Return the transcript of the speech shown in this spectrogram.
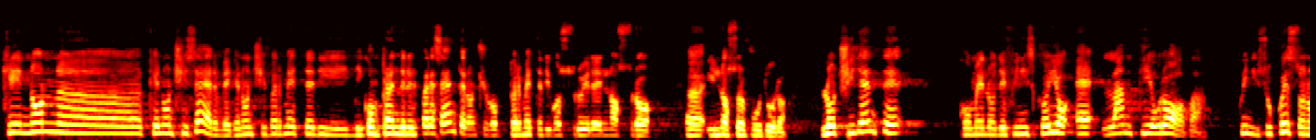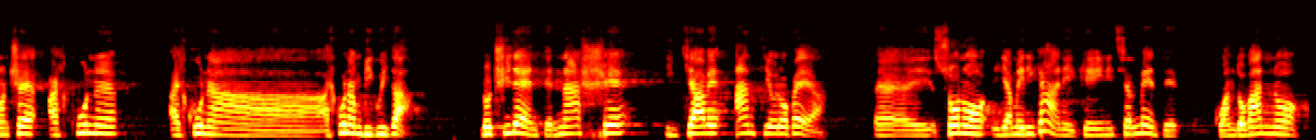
che non, eh, che non, ci serve, che non ci permette di, di, comprendere il presente, non ci permette di costruire il nostro, eh, il nostro futuro. L'Occidente, come lo definisco io, è l'anti-Europa, quindi su questo non c'è alcun, alcuna, alcuna ambiguità. L'Occidente nasce in chiave anti-europea, eh, sono gli americani che inizialmente quando vanno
